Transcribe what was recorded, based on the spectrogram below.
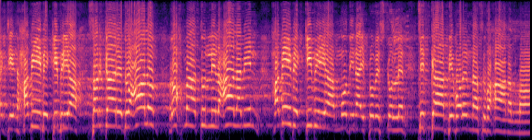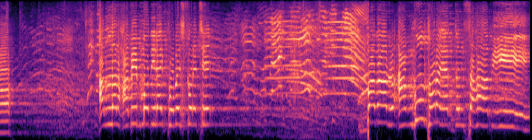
একদিন হাবিবে কিবরিয়া সরকারে দু আলম রহমাতুল্লিল আলামিন হাবিবে কিবরিয়া মদিনায় প্রবেশ করলেন। চিৎকার দিয়ে বলেন না সুবাহান আল্লাহ আল্লাহর হাবিব মদিনায় প্রবেশ করেছে। বাবার আঙ্গুল ধরা একজন সাহাবি।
